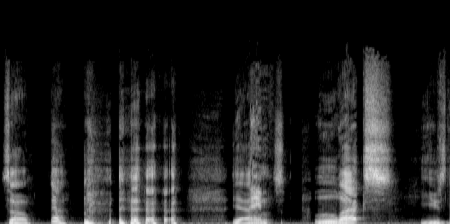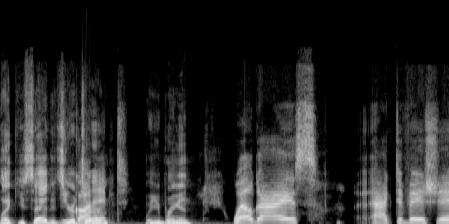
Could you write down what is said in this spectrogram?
So yeah, yeah. Same. Lex, you like you said, it's you your turn. It. What are you bringing? Well, guys, Activision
